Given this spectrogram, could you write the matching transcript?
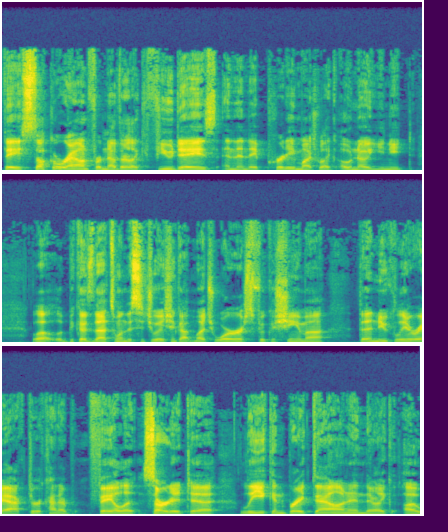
they stuck around for another like few days, and then they pretty much were like, oh no, you need well, because that's when the situation got much worse. Fukushima, the nuclear reactor kind of fail it started to leak and break down, and they're like, uh,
